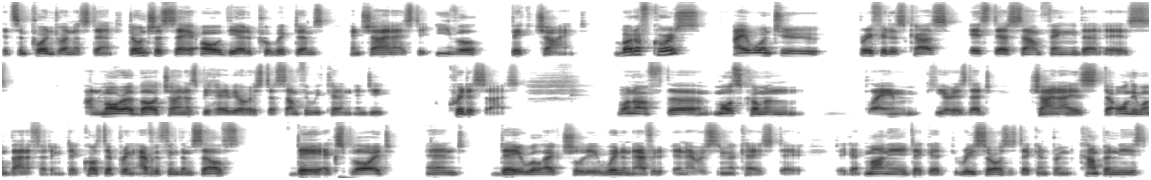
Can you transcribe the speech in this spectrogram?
It's important to understand. Don't just say, oh, they're the poor victims, and China is the evil big giant. But of course, I want to briefly discuss is there something that is unmoral about China's behavior, or is there something we can indeed criticize? One of the most common blame here is that China is the only one benefiting because they bring everything themselves, they exploit, and they will actually win in every in every single case. They they get money, they get resources, they can bring companies.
